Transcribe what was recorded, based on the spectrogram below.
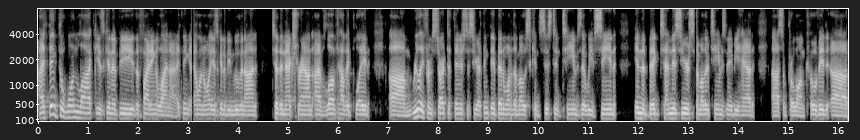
I think the one lock is going to be the Fighting Illini. I think Illinois is going to be moving on to the next round. I've loved how they played um, really from start to finish this year. I think they've been one of the most consistent teams that we've seen in the Big Ten this year. Some other teams maybe had uh, some prolonged COVID uh,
